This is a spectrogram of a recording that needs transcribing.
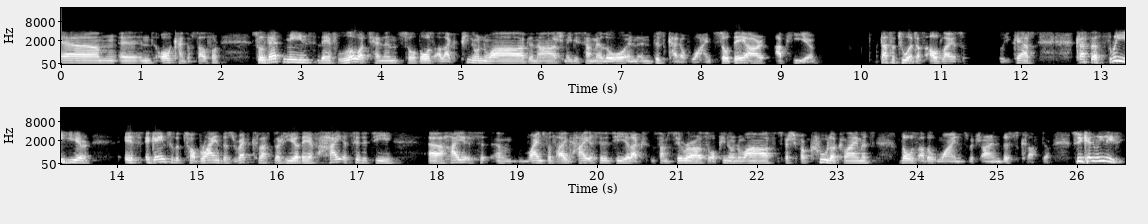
um, and all kinds of sulfur. So that means they have lower tannins. So those are like Pinot Noir, Grenache, maybe some Merlot, and, and this kind of wine. So they are up here. Cluster two are just outliers, so you cares. Cluster three here is again to the top right, this red cluster here. They have high acidity, uh, high um, wines with like high acidity, like some Syrahs or Pinot Noirs, especially for cooler climates. Those are the wines which are in this cluster. So you can really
